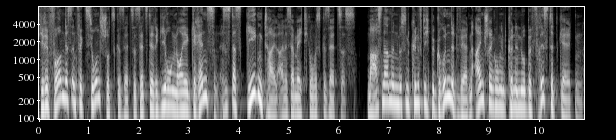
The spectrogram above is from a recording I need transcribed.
die Reform des Infektionsschutzgesetzes setzt der Regierung neue Grenzen. Es ist das Gegenteil eines Ermächtigungsgesetzes. Maßnahmen müssen künftig begründet werden, Einschränkungen können nur befristet gelten.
